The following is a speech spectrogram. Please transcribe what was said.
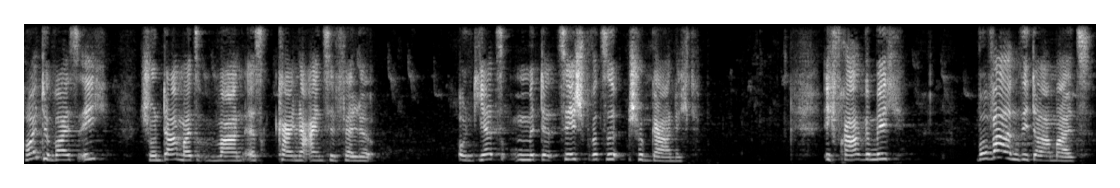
Heute weiß ich, schon damals waren es keine Einzelfälle und jetzt mit der C-Spritze schon gar nicht. Ich frage mich, wo waren Sie damals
